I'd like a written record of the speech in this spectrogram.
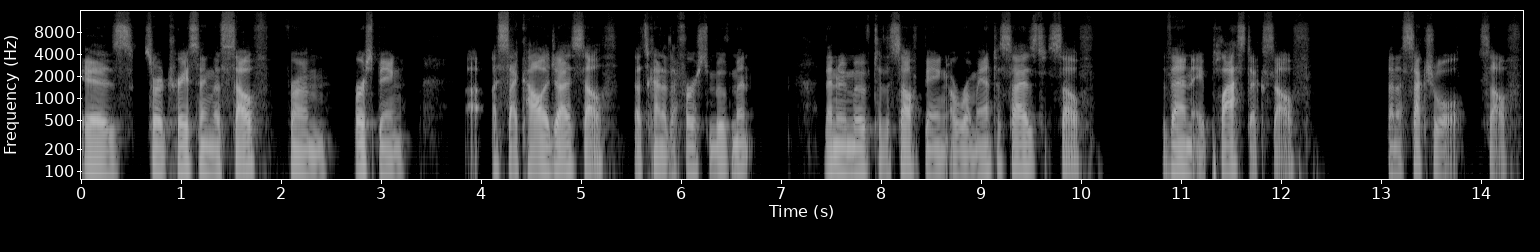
is sort of tracing the self from first being a psychologized self. That's kind of the first movement. Then we move to the self being a romanticized self, then a plastic self, then a sexual self.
